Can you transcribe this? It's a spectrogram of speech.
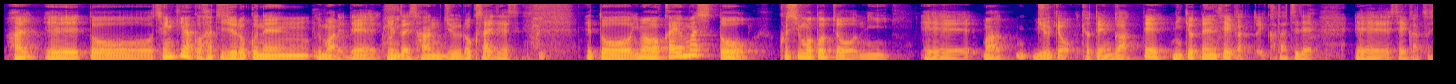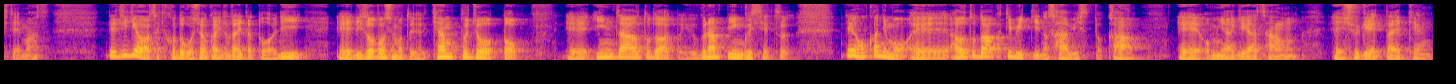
はい。えっ、と、1986年生まれで、現在36歳です。えっと、今、和歌山市と串本町に、えー、まあ、住居、拠点があって、2拠点生活という形で、えー生活しています。で、事業は先ほどご紹介いただいた通り、えーリゾート島というキャンプ場と、えーインザアウトドアというグランピング施設。で、他にも、えーアウトドアアクティビティのサービスとか、えーお土産屋さん、えー手芸体験。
